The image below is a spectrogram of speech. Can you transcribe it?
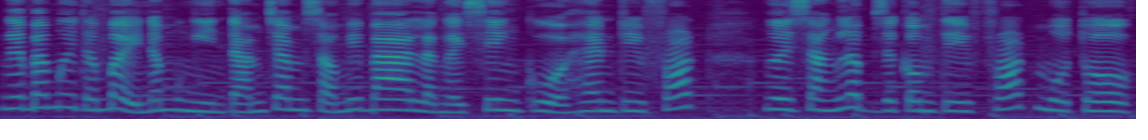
Ngày 30 tháng 7 năm 1863 là ngày sinh của Henry Ford, người sáng lập ra công ty Ford Motor.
